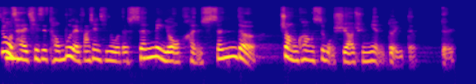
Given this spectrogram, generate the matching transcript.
所以我才其实同步的发现，其实我的生命有很深的。状况是我需要去面对的，对。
